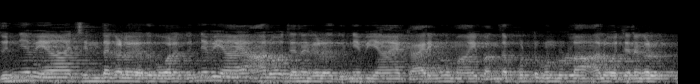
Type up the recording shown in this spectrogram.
ദുന്യവിയായ ചിന്തകൾ അതുപോലെ ദുന്യവിയായ ആലോചനകൾ ദുന്യവിയായ കാര്യങ്ങളുമായി ബന്ധപ്പെട്ടുകൊണ്ടുള്ള ആലോചനകൾ.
